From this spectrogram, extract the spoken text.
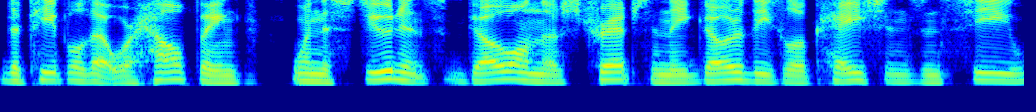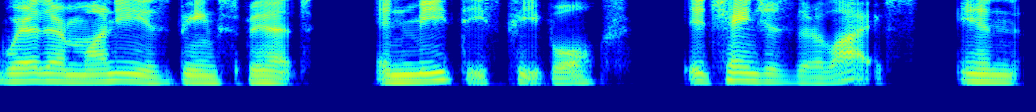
the people that we're helping. When the students go on those trips and they go to these locations and see where their money is being spent and meet these people, it changes their lives. And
